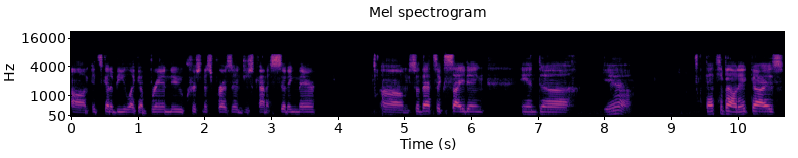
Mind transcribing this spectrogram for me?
um, it's going to be like a brand new Christmas present just kind of sitting there. Um, so that's exciting. And uh, yeah, that's about it, guys.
